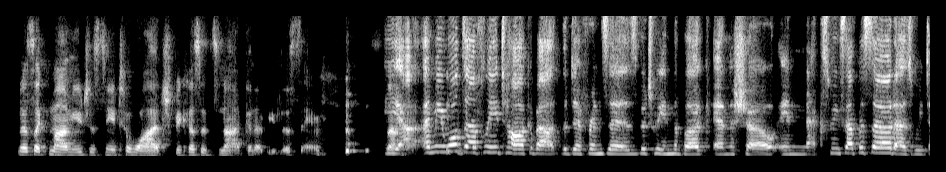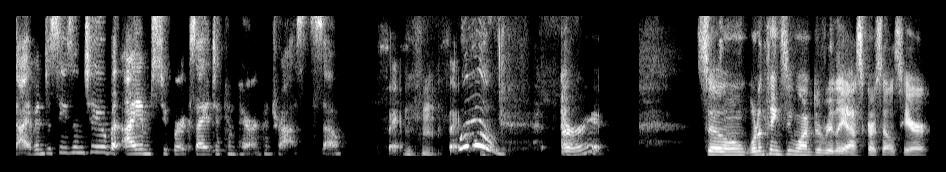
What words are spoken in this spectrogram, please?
And I was like, Mom, you just need to watch because it's not going to be the same. not. Yeah, I mean, we'll definitely talk about the differences between the book and the show in next week's episode as we dive into season two. But I am super excited to compare and contrast. So, Same. Mhm. same. woo! All right. So one of the things we wanted to really ask ourselves here,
